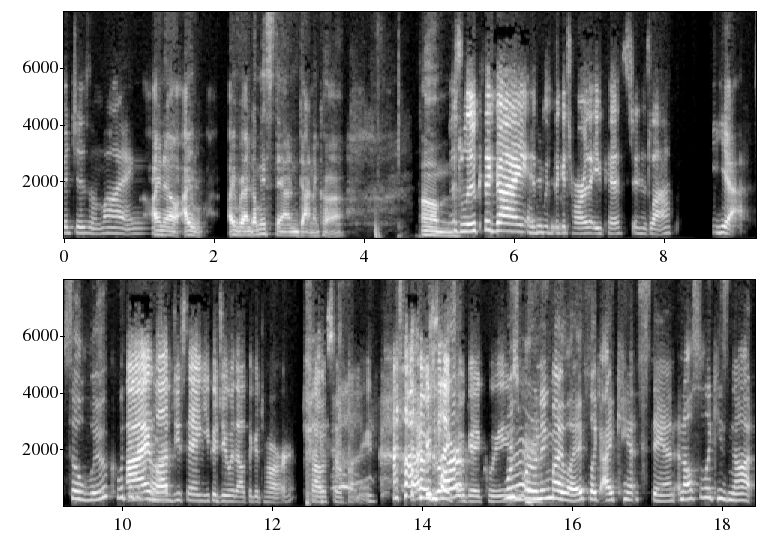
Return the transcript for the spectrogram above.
bitches and lying. I know. I I randomly stand Danica. Um Was Luke the guy I do with the guitar that you kissed in his lap? Yeah. So Luke with the I guitar loved you saying you could do without the guitar. That was so funny. I was like, okay, queen. was ruining my life. Like I can't stand, and also like he's not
